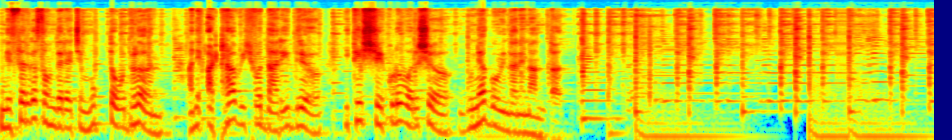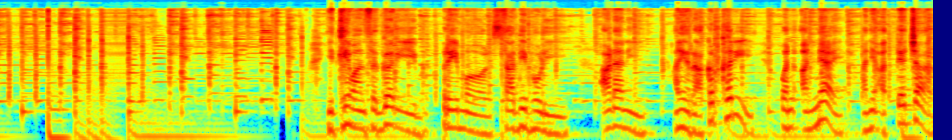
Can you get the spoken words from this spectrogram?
निसर्ग सौंदर्याचे मुक्त उधळण आणि अठरा विश्व दारिद्र्य इथे शेकडो वर्ष गुन्ह्या गोविंदाने नांदतात. इथली माणसं गरीब प्रेमळ साधी भोळी अडाणी आणि राकट खरी पण अन्याय आणि अत्याचार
